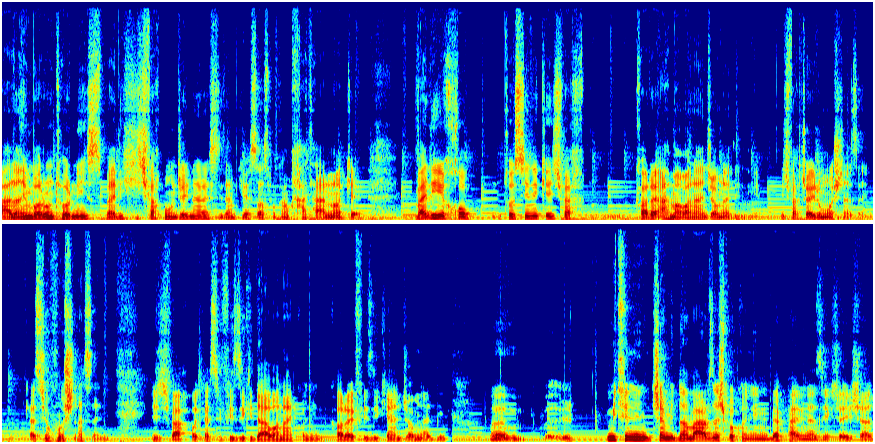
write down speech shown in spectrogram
الان این بار اونطور نیست ولی هیچ وقت به اونجایی نرسیدم که احساس بکنم خطرناکه. ولی خب توصیه که هیچ وقت کار احمقانه انجام ندین دیگه. هیچ وقت جایی رو مش نزنین کسی رو مش نزنین هیچ وقت با کسی فیزیکی دعوا نکنین کارهای فیزیکی انجام ندین اه، می‌تونین چه می‌دونم ورزش بکنین بپرین از یک جایی شاید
